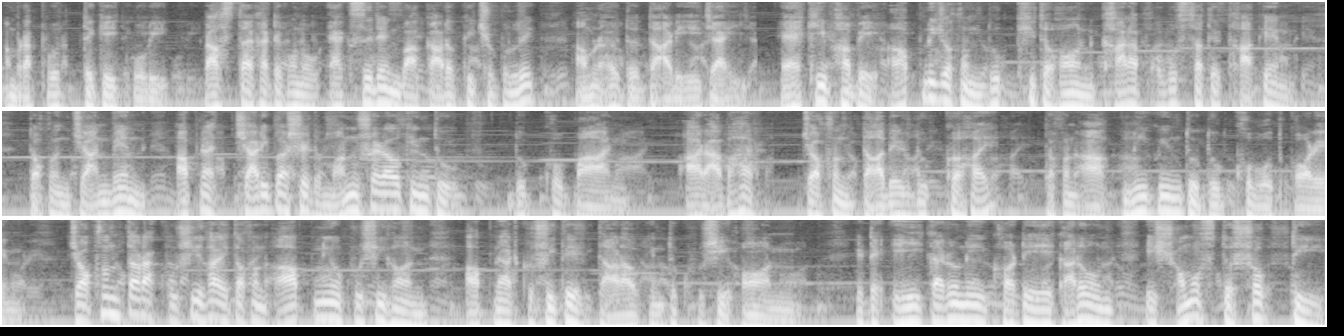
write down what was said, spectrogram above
আমরা প্রত্যেকেই করি। রাস্তাঘাটে কোনো অ্যাক্সিডেন্ট বা কারও কিছু হলে আমরা হয়তো দাঁড়িয়ে যাই। একইভাবে আপনি যখন দুঃখিত হন, খারাপ অবস্থাতে থাকেন, তখন জানবেন আপনার চারিপাশের মানুষেরাও কিন্তু দুঃখ পান। আর আবার যখন তাদের দুঃখ হয়, তখন আপনি কিন্তু দুঃখ বোধ করেন। যখন তারা খুশি হয়, তখন আপনিও খুশি হন। আপনার খুশিতে তারাও কিন্তু খুশি হন। এটা এই কারণেই ঘটে কারণ এই সমস্ত শক্তি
